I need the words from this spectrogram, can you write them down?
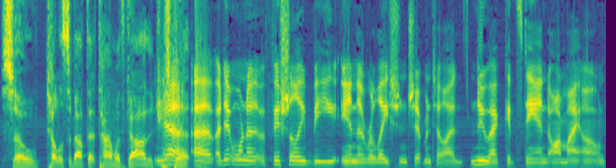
So tell us about that time with God that you yeah, spent. Uh, I didn't want to officially be in a relationship until I knew I could stand on my own,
